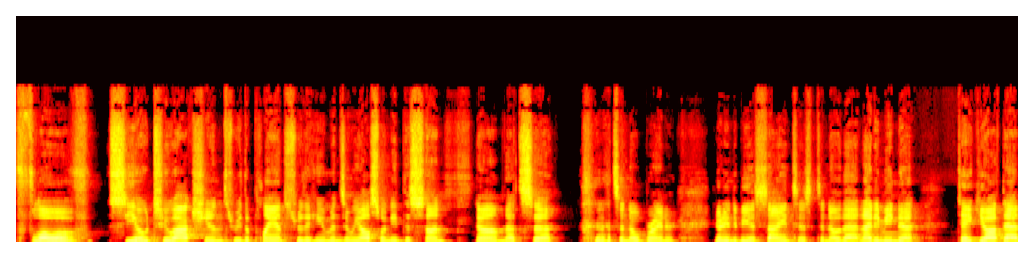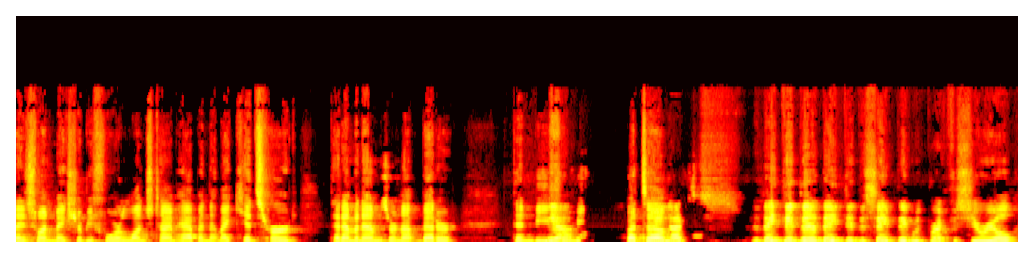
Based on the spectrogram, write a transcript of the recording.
flow of CO two oxygen through the plants, through the humans, and we also need the sun. Um, that's uh, that's a no brainer. You don't need to be a scientist to know that. And I didn't mean to take you off that. I just wanted to make sure before lunchtime happened that my kids heard that M and M's are not better than beef yeah. for me. But um, I mean, they did the they did the same thing with breakfast cereal.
